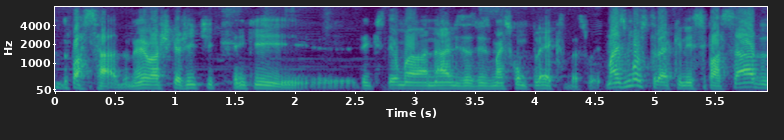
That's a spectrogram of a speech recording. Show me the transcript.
do, passado. Né? Eu acho que a gente tem que, tem que ter uma análise às vezes mais complexa das coisas. Mas mostrar que nesse passado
